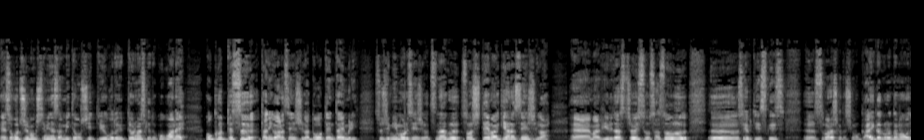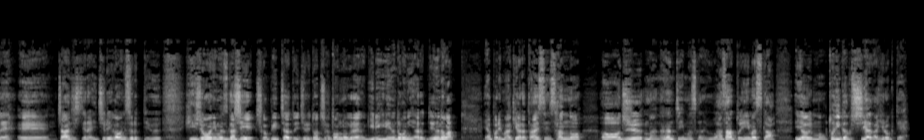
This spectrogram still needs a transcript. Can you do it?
えー、そこ注目して皆さん見てほしいっていうことを言っておりますけど、ここはね、送ってすぐ谷川原選手が同点タイムリー、そして三森選手が繋ぐ、そして牧原選手が、えー、まあ、フィールダースチョイスを誘う、うセーフティースクイズ、素晴らしかった。しかも外角の球をね、えー、チャージしてない一塁側にするっていう、非常に難しい、しかもピッチャーと一塁どっちが取んのぐらいのギリギリのところにやるっていうのが、やっぱり牧原大成さんの、十、まあ、なんて言いますかね、技と言いますか、いや、もう、とにかく視野が広くて、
